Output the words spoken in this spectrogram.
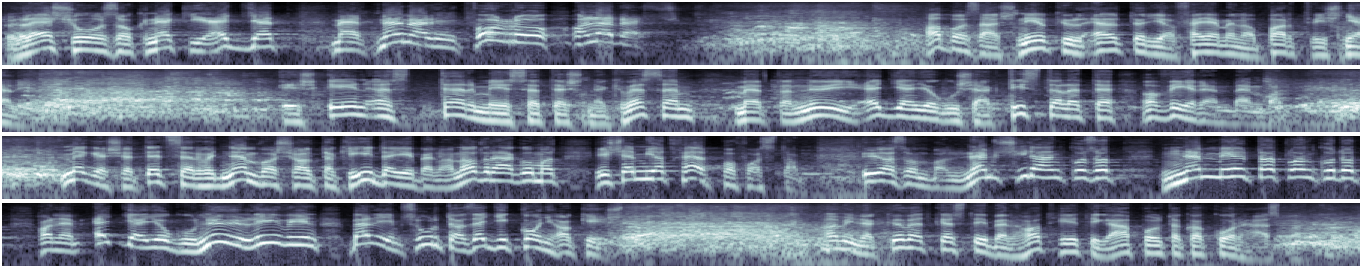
Lesózok neki egyet, mert nem elég forró a leves. Habozás nélkül eltörje a fejemen a partvis nyelét. És én ezt természetesnek veszem, mert a női egyenjogúság tisztelete a véremben van. Megesett egyszer, hogy nem vasalta ki idejében a nadrágomat, és emiatt felpofoztam. Ő azonban nem siránkozott, nem méltatlankodott, hanem egyenjogú nő lévén belém szúrta az egyik konyhakést. Aminek következtében hat hétig ápoltak a kórházban.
